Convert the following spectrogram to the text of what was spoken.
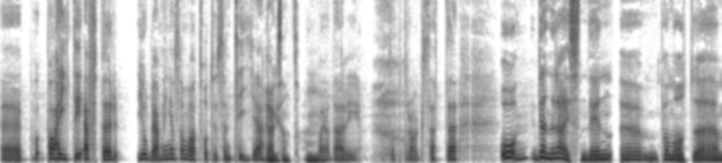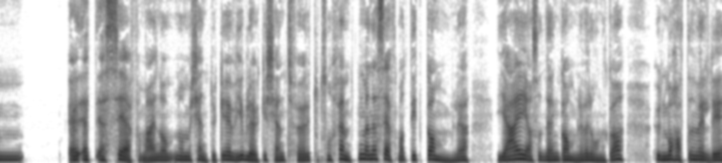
eh, på, på Haiti efter jordbävningen som var 2010, ja, ikke sant? Mm. var jeg der i et oppdrag. Så at, eh, og mm. denne reisen din, eh, på en måte um, jeg, jeg, jeg, ser for meg, nå, nå kjente jo ikke Vi ble jo ikke kjent før i 2015, men jeg ser for meg at ditt gamle jeg, altså den gamle Veronica, hun må ha hatt en veldig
